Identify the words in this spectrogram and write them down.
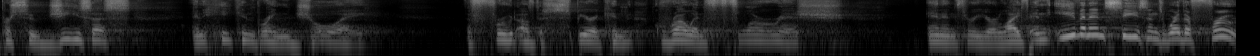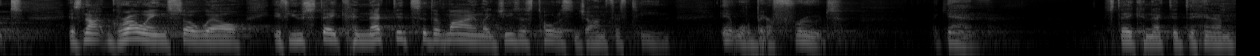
pursue Jesus, and He can bring joy the fruit of the Spirit can grow and flourish in and through your life. And even in seasons where the fruit is not growing so well, if you stay connected to the vine, like Jesus told us in John 15, it will bear fruit again. Stay connected to Him.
